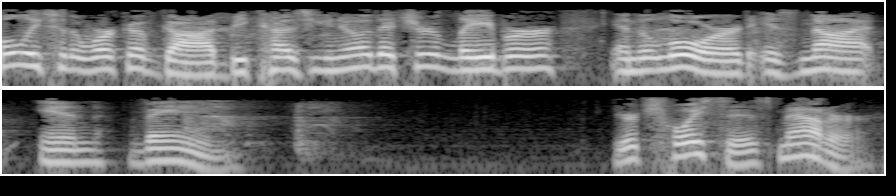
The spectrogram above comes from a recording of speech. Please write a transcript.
fully to the work of God, because you know that your labor in the Lord is not in vain. Your choices matter.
